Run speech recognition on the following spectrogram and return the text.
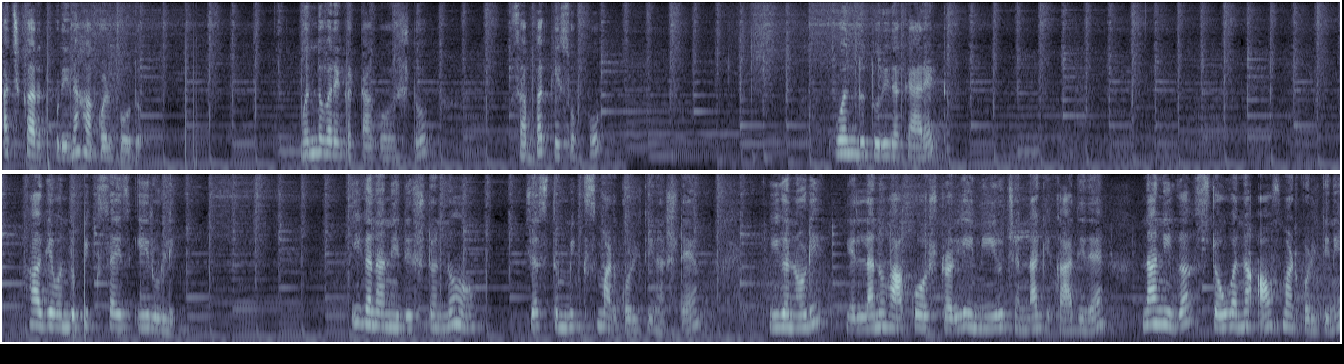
ಅಚ್ಕಾರದ ಪುಡಿನ ಹಾಕ್ಕೊಳ್ಬೋದು ಒಂದೂವರೆ ಕಟ್ಟಾಗುವಷ್ಟು ಸಬ್ಬಕ್ಕಿ ಸೊಪ್ಪು. ಒಂದು ತುರಿದ ಕ್ಯಾರೆಟ್. ಹಾಗೆ ಒಂದು ಬಿಗ್ ಸೈಜ್ ಈರುಳ್ಳಿ. ಈಗ ನಾನು ಇದಿಷ್ಟನ್ನು ಜಸ್ಟ್ ಮಿಕ್ಸ್ ಮಾಡ್ಕೊಳ್ತೀನಿ ಅಷ್ಟೇ. ಈಗ ನೋಡಿ, ಎಲ್ಲನೂ ಹಾಕೋ ಅಷ್ಟರಲ್ಲಿ ನೀರು ಚೆನ್ನಾಗಿ ಕಾದಿದೆ. ನಾನೀಗ ಸ್ಟೌವನ್ನು ಆಫ್ ಮಾಡ್ಕೊಳ್ತೀನಿ.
